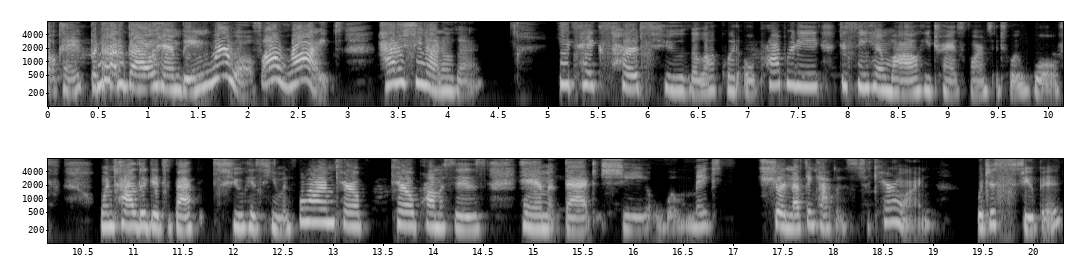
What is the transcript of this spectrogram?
okay, but not about him being werewolf. All right. How does she not know that? He takes her to the Lockwood old property to see him while he transforms into a wolf. When Tyler gets back to his human form, Carol Carol promises him that she will make sure nothing happens to Caroline, which is stupid.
